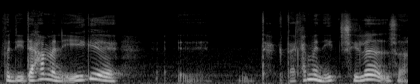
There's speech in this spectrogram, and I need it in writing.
fordi der har man ikke, øh, der, der kan man ikke tillade sig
